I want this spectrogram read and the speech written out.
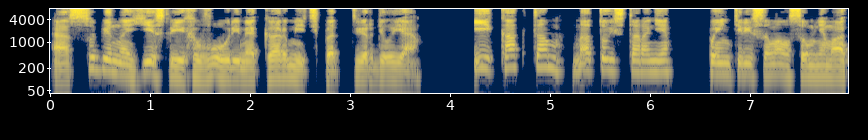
Особенно если их вовремя кормить, подтвердил я. И как там на той стороне? Поинтересовался у меня маг.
